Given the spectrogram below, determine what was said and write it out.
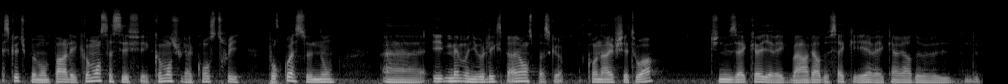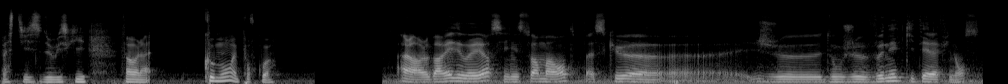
est-ce que tu peux m'en parler? Comment ça s'est fait? Comment tu l'as construit? Pourquoi ce nom? Et même au niveau de l'expérience, parce que quand on arrive chez toi, tu nous accueilles avec bah, un verre de saké, avec un verre de, de pastis, de whisky. Enfin voilà, comment et pourquoi? Alors, le barbier des voyeurs, c'est une histoire marrante parce que euh, je, donc je venais de quitter la finance.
